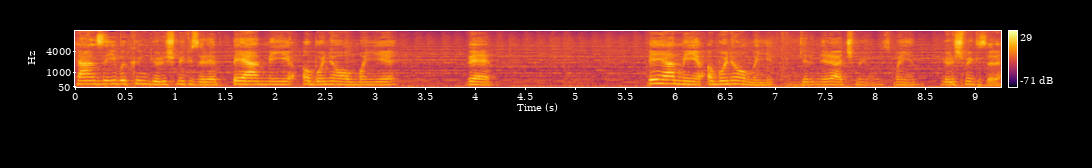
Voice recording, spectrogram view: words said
Kendinize iyi bakın. Görüşmek üzere. Beğenmeyi, abone olmayı ve beğenmeyi, abone olmayı, bildirimleri açmayı unutmayın. Görüşmek üzere.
